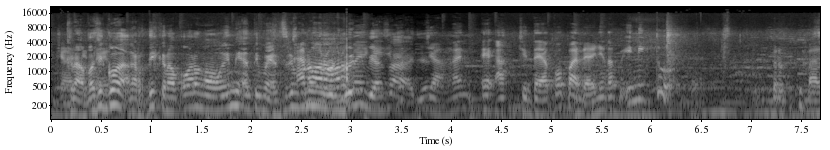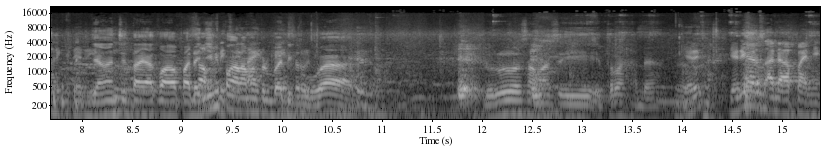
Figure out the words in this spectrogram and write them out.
Jangan kenapa sih? gue gak ngerti kenapa orang ngomong ini anti mainstream kan Menurut orang-orang gue ini biasa gitu, aja. Jangan eh ak- cintai aku padanya tapi ini tuh berbalik dari jangan itu. cintai aku apa adanya Sok ini pengalaman pribadi gua. dulu sama si itulah ada. Jadi jadi harus ada apanya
